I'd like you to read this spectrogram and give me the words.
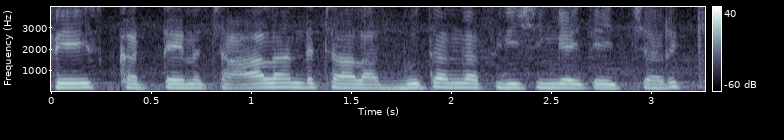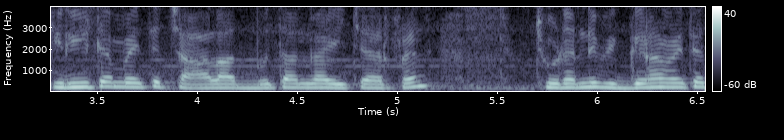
ఫేస్ కట్ అయినా చాలా అంటే చాలా అద్భుతంగా ఫినిషింగ్ అయితే ఇచ్చారు. కిరీటం అయితే చాలా అద్భుతంగా ఇచ్చారు ఫ్రెండ్స్ చూడండి విగ్రహం అయితే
